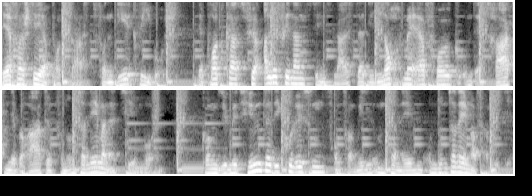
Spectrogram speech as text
Der Versteher-Podcast von Dirk Wiebusch. Der Podcast für alle Finanzdienstleister, die noch mehr Erfolg und Ertrag in der Beratung von Unternehmern erzielen wollen. Kommen Sie mit hinter die Kulissen von Familienunternehmen und Unternehmerfamilien.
